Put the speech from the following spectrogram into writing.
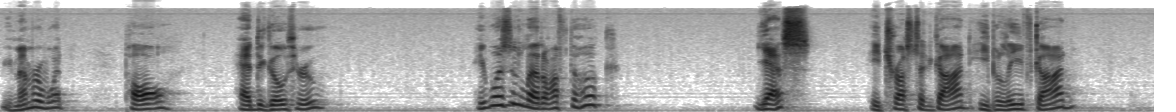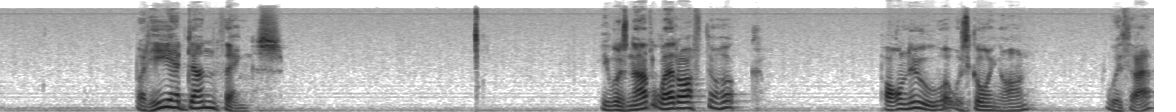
Remember what Paul had to go through? He wasn't let off the hook. Yes, he trusted God, he believed God, but he had done things. He was not let off the hook. Paul knew what was going on with that.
